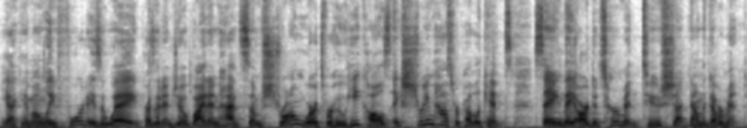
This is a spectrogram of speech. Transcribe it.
Yeah, Kim, only four days away, President Joe Biden had some strong words for who he calls extreme House Republicans, saying they are determined to shut down the government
